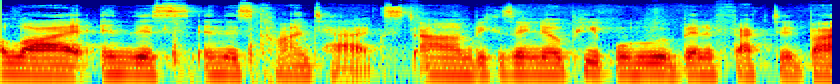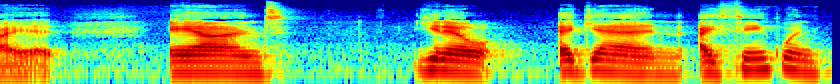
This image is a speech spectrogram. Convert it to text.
a lot in this in this context um, because I know people who have been affected by it, and you know, again, I think when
